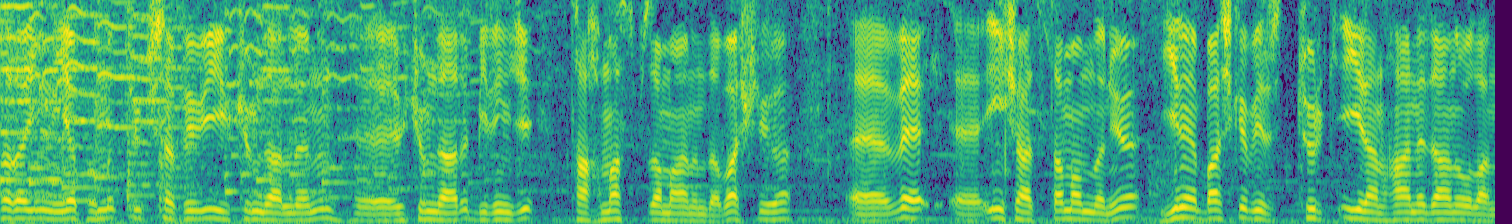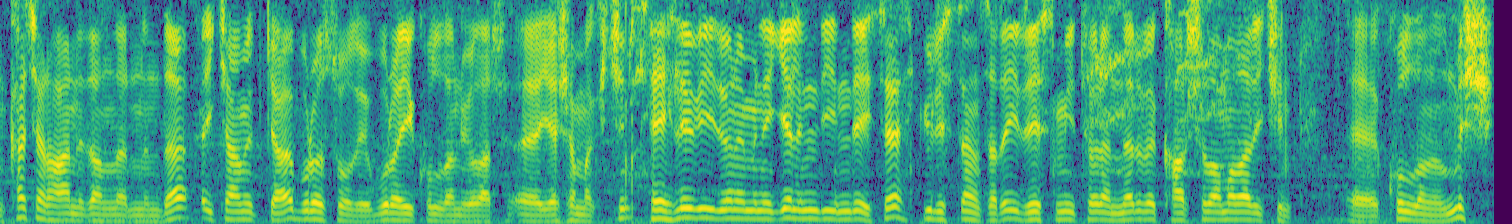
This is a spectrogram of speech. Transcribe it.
Sarayın yapımı Türk Safevi hükümdarlığının e, hükümdarı 1. Tahmasp zamanında başlıyor e, ve e, inşaatı tamamlanıyor. Yine başka bir Türk-İran hanedanı olan Kaçar hanedanlarının da ikametgahı burası oluyor. Burayı kullanıyorlar e, yaşamak için. Pehlevi dönemine gelindiğinde ise Gülistan Sarayı resmi törenler ve karşılamalar için e, kullanılmış.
